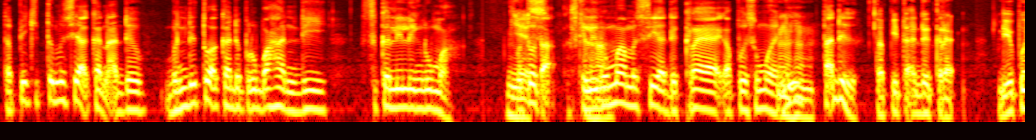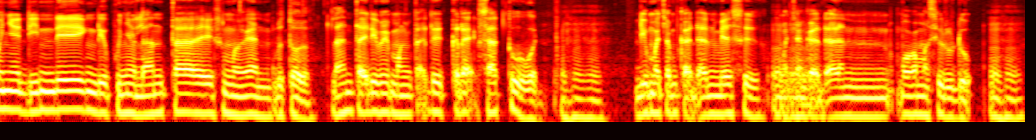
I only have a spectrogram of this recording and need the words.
tapi kita mesti akan ada benda tu akan ada perubahan di sekeliling rumah. Yes. Betul tak? Sekeliling Ha. rumah mesti ada crack apa semua ni Mhm. tak ada. Tapi tak ada crack. Dia punya dinding, dia punya lantai semua kan. Betul. Lantai dia memang tak ada crack satu pun. Mhm. Dia macam keadaan biasa. Mm-hmm. Macam keadaan orang masih duduk. Mhm.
